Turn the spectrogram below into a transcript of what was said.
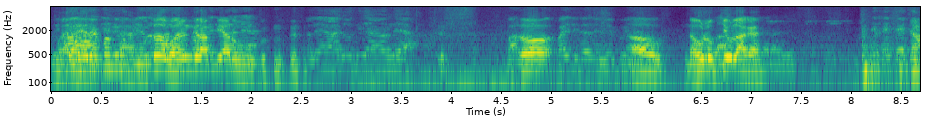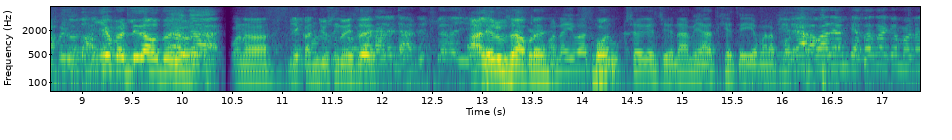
પણ હું- હું તો વન ગ્રામ પ્યારું તો હાઉ નવું લુક કેવું લાગે? એ બદલી જ આવતો રહ્યો પણ જે કંજૂસનું છે આલેલું છે આપણે મને એ વાત. દુઃખ છે કે જેના અમે હાથ ખેંચાઈ અમારા પગ ખેંચે. એમ કહેતા હતા કે મને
